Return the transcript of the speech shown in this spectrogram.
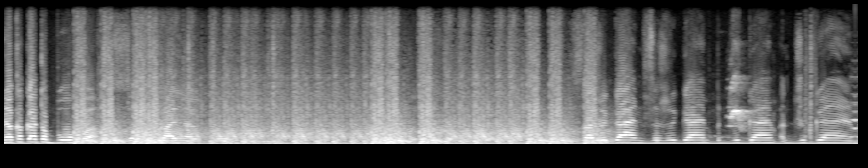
Меня какая-то бомба. Зажигальная бомба. Зажигаем, зажигаем, поджигаем, отжигаем.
